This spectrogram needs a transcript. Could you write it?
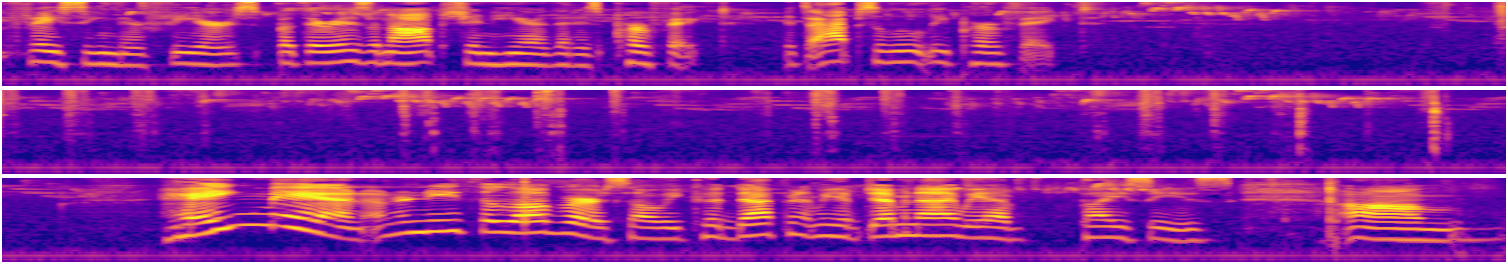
facing their fears, but there is an option here that is perfect. It's absolutely perfect. Hangman underneath the lover. So we could definitely, we have Gemini, we have Pisces. Um,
